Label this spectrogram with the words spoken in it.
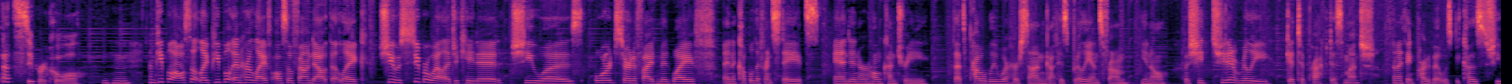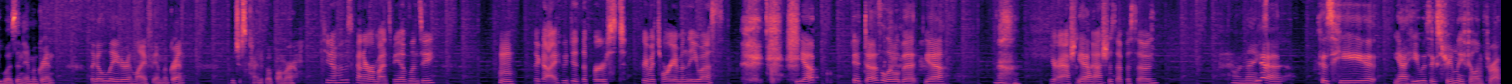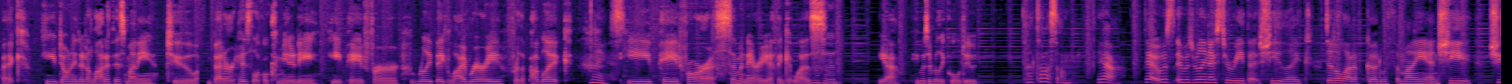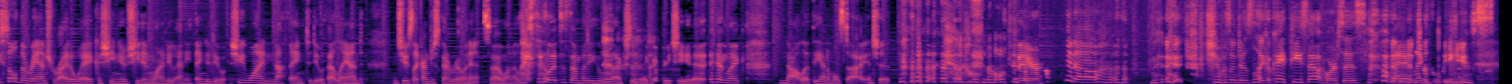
That's super cool. hmm And people also, like, people in her life also found out that, like, she was super well educated. She was board certified midwife in a couple different states and in her home country. That's probably where her son got his brilliance from, you know. But she she didn't really get to practice much. And I think part of it was because she was an immigrant, like a later in life immigrant, which is kind of a bummer. Do you know who this kind of reminds me of, Lindsay? Hmm. The guy who did the first crematorium in the U.S. Yep. It does a little bit. Yeah. Your Ash Yeah. Ashes episode. Oh, nice. Yeah. Because he, yeah, he was extremely philanthropic. He donated a lot of his money to better his local community. He paid for a really big library for the public. Nice. He paid for a seminary, I think it was. Mm-hmm. Yeah, he was a really cool dude. That's awesome. Yeah. Yeah, it was it was really nice to read that she like did a lot of good with the money and she she sold the ranch right away cuz she knew she didn't want to do anything to do she wanted nothing to do with that land and she was like I'm just going to ruin it so I want to like sell it to somebody who will actually like appreciate it and like not let the animals die and shit. oh no. Fair. you know. she wasn't just like, okay, peace out, horses. Right, and like- just leaves.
